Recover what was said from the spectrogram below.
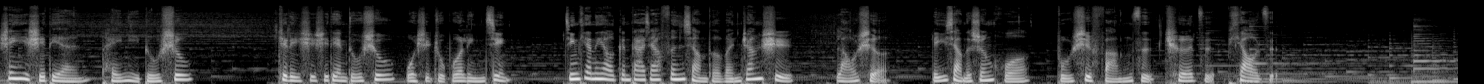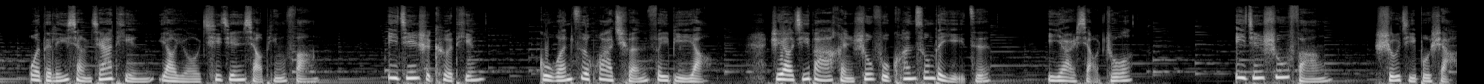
深夜十点陪你读书，这里是十点读书，我是主播林静。今天呢，要跟大家分享的文章是老舍理想的生活不是房子、车子、票子。我的理想家庭要有七间小平房，一间是客厅，古玩字画全非必要，只要几把很舒服宽松的椅子，一二小桌。一间书房，书籍不少，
